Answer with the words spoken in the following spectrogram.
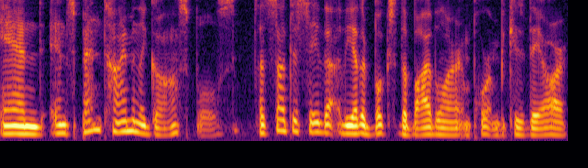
and and spend time in the gospels. That's not to say that the other books of the bible aren't important because they are.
